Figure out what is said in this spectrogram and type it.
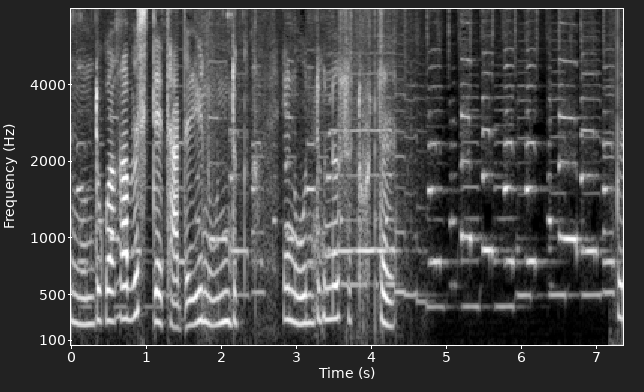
Энэ өндөг байгаа биз дээ та нар энэ өндөг. Энэ өндөгнөөсөө төрсөн. Би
